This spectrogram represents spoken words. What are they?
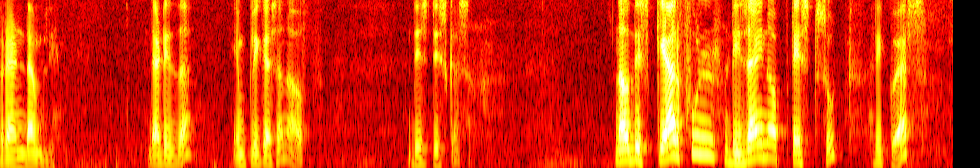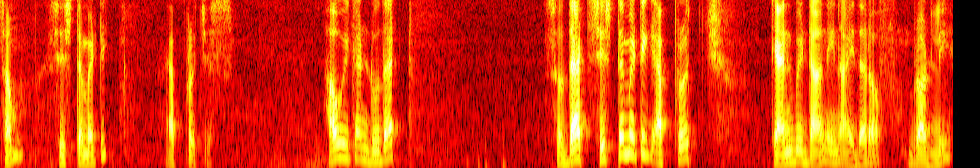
randomly. That is the implication of this discussion. Now, this careful design of test suit requires some systematic approaches. How we can do that? So, that systematic approach can be done in either of broadly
